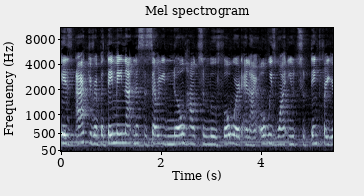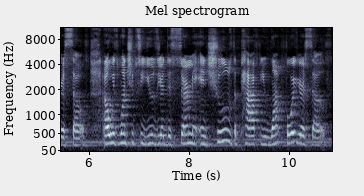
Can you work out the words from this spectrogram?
is accurate but they may not necessarily know how to move forward. And i always want you to think for yourself. I always want you to use your discernment and choose the path you want for yourself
